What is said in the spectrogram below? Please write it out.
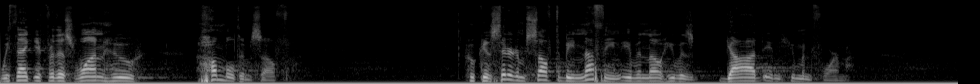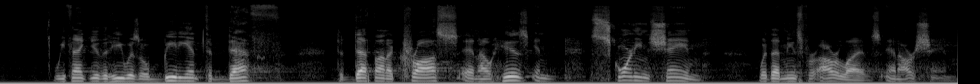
we thank you for this one who humbled himself, who considered himself to be nothing, even though he was God in human form. We thank you that he was obedient to death, to death on a cross, and how his in scorning shame, what that means for our lives and our shame.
